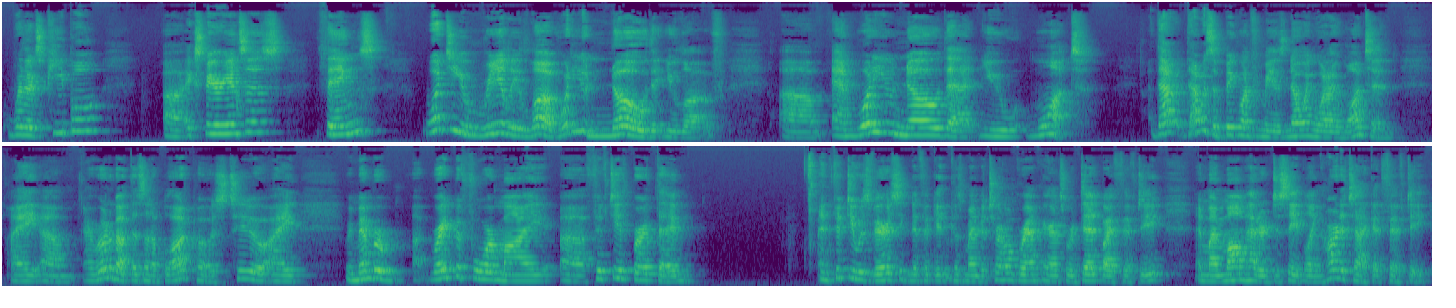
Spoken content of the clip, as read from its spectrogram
whether it's people, uh, experiences, things. What do you really love? What do you know that you love? Um, and what do you know that you want? That, that was a big one for me is knowing what I wanted. I um, I wrote about this in a blog post too. I remember uh, right before my uh, 50th birthday, and 50 was very significant because my maternal grandparents were dead by 50, and my mom had her disabling heart attack at 50.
